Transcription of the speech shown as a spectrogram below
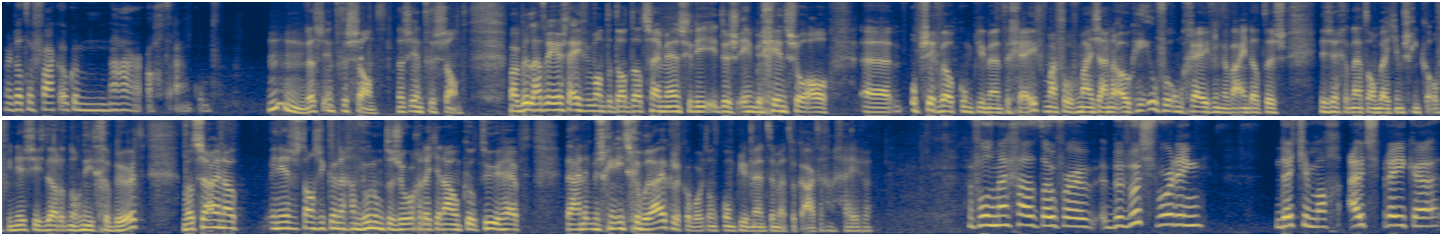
Maar dat er vaak ook een maar achteraan komt. Hmm, dat is interessant. Dat is interessant. Maar laten we eerst even, want dat, dat zijn mensen die dus in beginsel al eh, op zich wel complimenten geven. Maar volgens mij zijn er ook heel veel omgevingen waarin dat dus, je zegt het net al een beetje misschien Calvinistisch, dat het nog niet gebeurt. Wat zou je nou in eerste instantie kunnen gaan doen om te zorgen dat je nou een cultuur hebt waarin het misschien iets gebruikelijker wordt om complimenten met elkaar te gaan geven? Volgens mij gaat het over bewustwording dat je mag uitspreken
